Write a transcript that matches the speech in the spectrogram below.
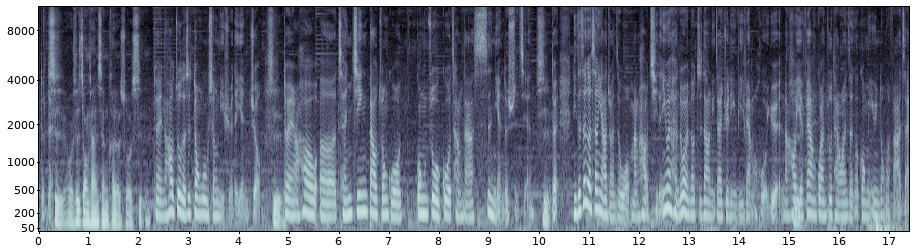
对不对？是，我是中山生科的硕士。对，然后做的是动物生理学的研究。是对，然后呃，曾经到中国。工作过长达四年的时间，是对你的这个生涯转折，我蛮好奇的，因为很多人都知道你在 G 零 V 非常活跃，然后也非常关注台湾整个公民运动的发展，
